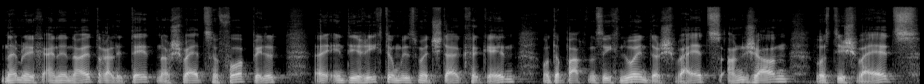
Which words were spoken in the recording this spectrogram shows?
nämlich eine Neutralität nach Schweizer Vorbild, äh, in die Richtung müssen wir jetzt stärker gehen. Und da braucht man sich nur in der Schweiz anschauen, was die Schweiz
